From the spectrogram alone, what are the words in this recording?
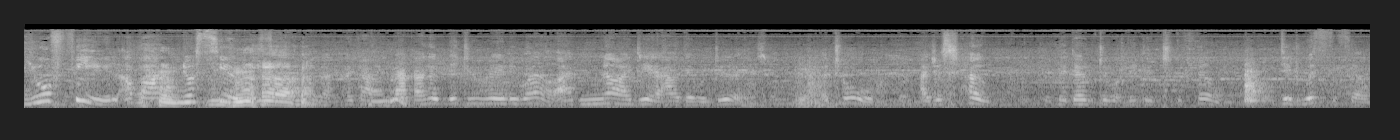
You feel about new series? Like, I hope they do really well. I have no idea how they will do it yeah. at all. I just hope they don't do what they did to the film, did with the film.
